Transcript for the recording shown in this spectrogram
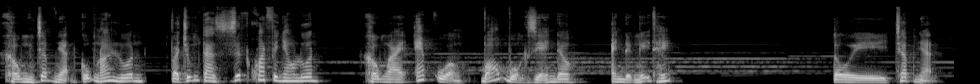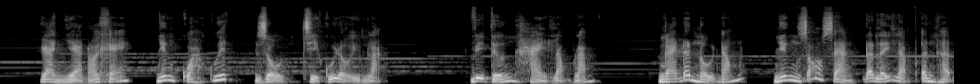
Không chấp nhận cũng nói luôn và chúng ta dứt khoát với nhau luôn. Không ai ép uổng, bó buộc gì anh đâu. Anh đừng nghĩ thế. Tôi chấp nhận. Gà nhà nói khẽ, nhưng quả quyết rồi chỉ cúi đầu im lặng. Vị tướng hài lòng lắm. Ngài đã nổi nóng, nhưng rõ ràng đã lấy làm ân hận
